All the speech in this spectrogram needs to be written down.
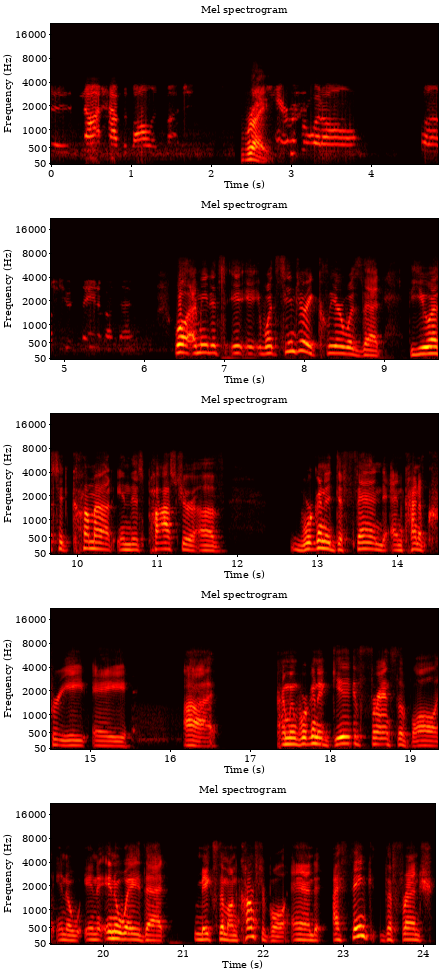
to not have the ball as much. Right. I can't remember what all what else she was saying about that. Well, I mean, it's it, it, what seemed very clear was that the U.S. had come out in this posture of we're going to defend and kind of create a. Uh, I mean, we're going to give France the ball in a in in a way that makes them uncomfortable. And I think the French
